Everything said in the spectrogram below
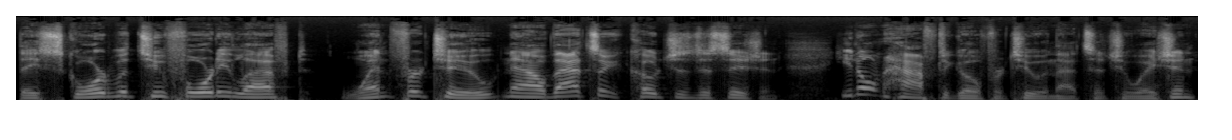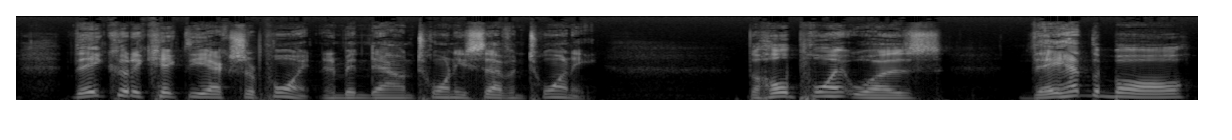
They scored with 240 left, went for two. Now, that's a coach's decision. You don't have to go for two in that situation. They could have kicked the extra point and been down 27 20. The whole point was they had the ball,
